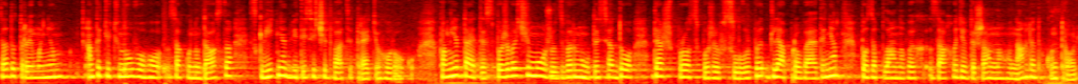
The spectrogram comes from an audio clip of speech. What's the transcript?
за дотриманням антитютюнового законодавства з квітня 2023 року. Пам'ятайте, споживачі можуть звернутися до Держпродспоживслужби для проведення позапланових заходів державного нагляду контролю.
